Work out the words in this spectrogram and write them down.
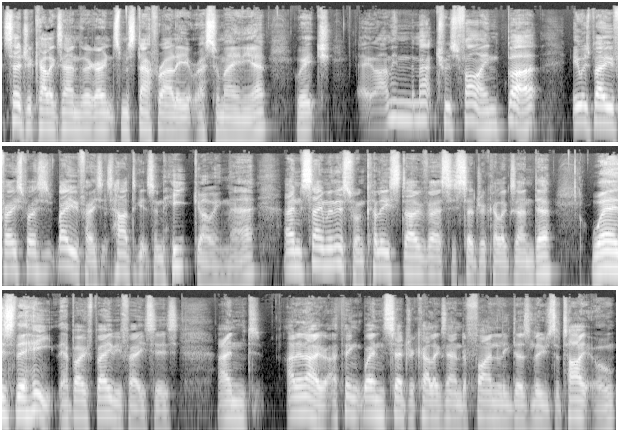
Cedric Alexander against Mustafa Ali at WrestleMania, which eh, I mean the match was fine, but it was babyface versus babyface. It's hard to get some heat going there. And same with this one, Kalisto versus Cedric Alexander. Where's the heat? They're both babyfaces, and I don't know. I think when Cedric Alexander finally does lose the title,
